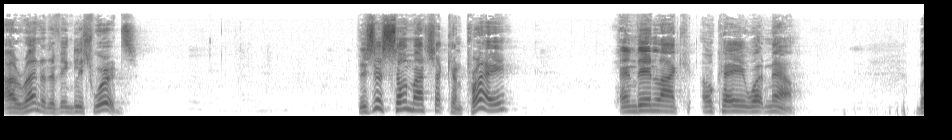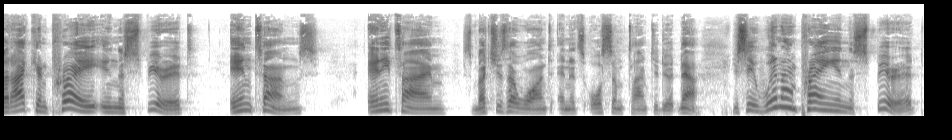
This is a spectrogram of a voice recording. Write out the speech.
I run out of English words. There's just so much I can pray, and then, like, okay, what now? But I can pray in the Spirit, in tongues, anytime, as much as I want, and it's awesome time to do it. Now, you see, when I'm praying in the Spirit,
